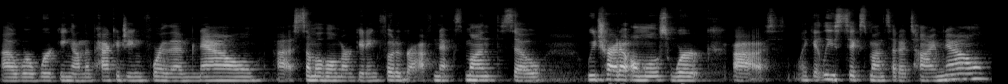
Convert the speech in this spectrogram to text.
Uh, we're working on the packaging for them now. Uh, some of them are getting photographed next month. So we try to almost work uh, like at least six months at a time now.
